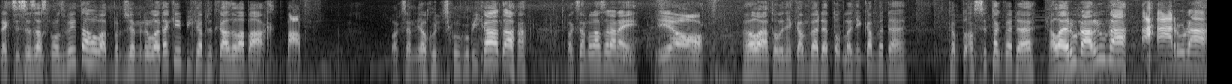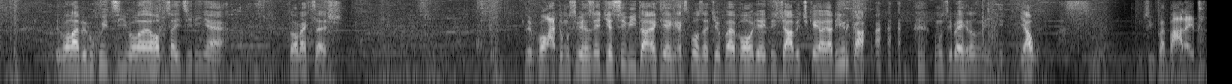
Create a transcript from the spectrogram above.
nechci se zas moc vytahovat, protože minule taky pícha předcházela pách, pát. Pak jsem měl chuť chvilku píchat a pak jsem byl nazranej. Jo. Hele, a tohle někam vede, tohle někam vede. Kam to asi tak vede? Hele, runa, runa, haha, runa. Ty vole, vybuchující, vole, hopsající dýně. To nechceš. Ty vole, to musí být hrozně děsivý, ta jak, jak exploze ti úplně pohoděj ty šávičky a jadírka. to musí být hrozný. Jau. Musí úplně pálit.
